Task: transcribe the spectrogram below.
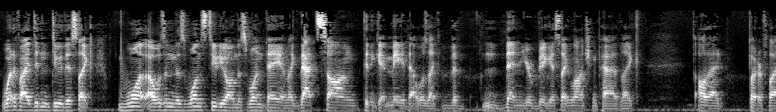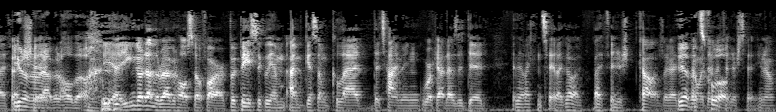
what if I didn't do this? Like, one, I was in this one studio on this one day, and like that song didn't get made. That was like the then your biggest like launching pad. Like all that butterfly effect. You go down a rabbit hole though. yeah, you can go down the rabbit hole so far, but basically, I'm, I guess I'm glad the timing worked out as it did, and then I can say like, oh, I, I finished college. Like, I, Yeah, I that's and cool. finished it. You know.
